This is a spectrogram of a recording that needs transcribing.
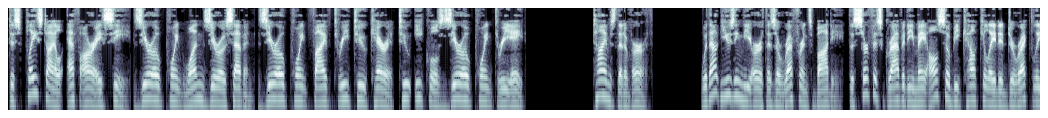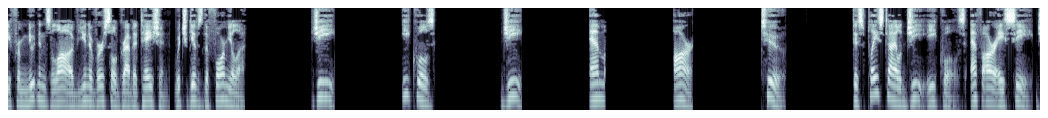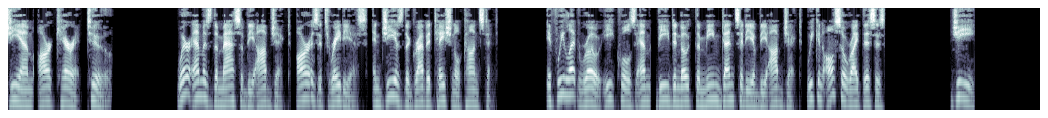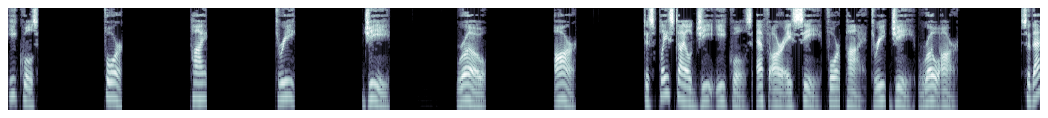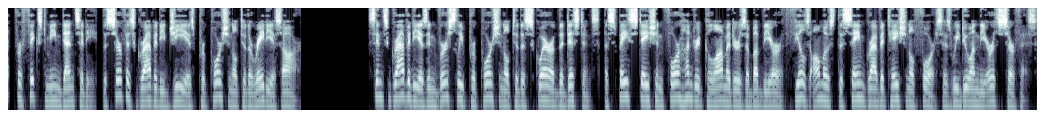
display style frac 0.107 0.532 caret 2 equals 0.38 times that of earth. Without using the Earth as a reference body, the surface gravity may also be calculated directly from Newton's law of universal gravitation, which gives the formula G equals G M R two display style G equals frac GM R caret 2 where m is the mass of the object, r is its radius, and g is the gravitational constant. If we let ρ equals m, v denote the mean density of the object, we can also write this as g equals 4 pi 3 g rho r display style g equals frac 4 pi 3 g rho r so that for fixed mean density the surface gravity g is proportional to the radius r since gravity is inversely proportional to the square of the distance, a space station 400 km above the Earth feels almost the same gravitational force as we do on the Earth's surface.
